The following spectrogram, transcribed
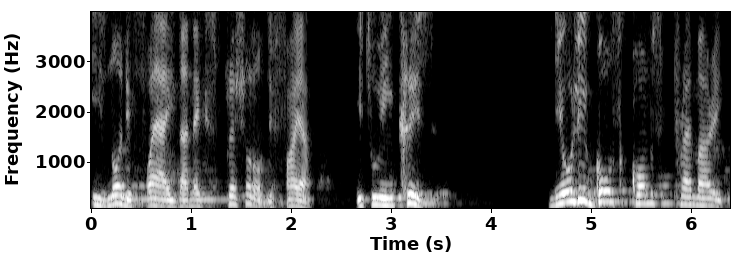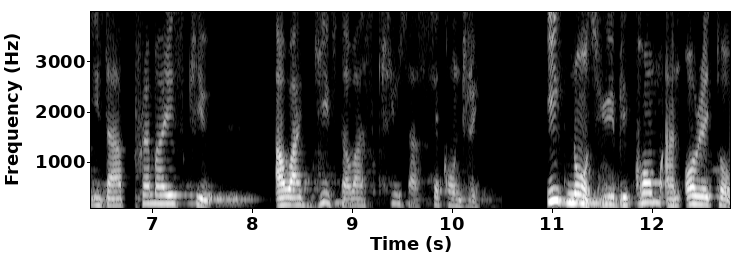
is not the fire, is an expression of the fire. It will increase. The Holy Ghost comes primary, is our primary skill. Our gifts, our skills are secondary. If not, you become an orator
